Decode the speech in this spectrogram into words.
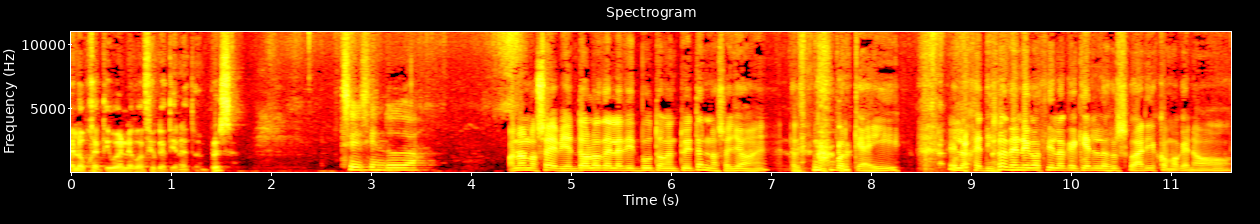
el objetivo de negocio que tiene tu empresa. Sí, sin duda. Bueno, no sé, viendo lo del edit button en Twitter, no sé yo, ¿eh? Lo digo porque ahí el objetivo de negocio y lo que quieren los usuarios como que no...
